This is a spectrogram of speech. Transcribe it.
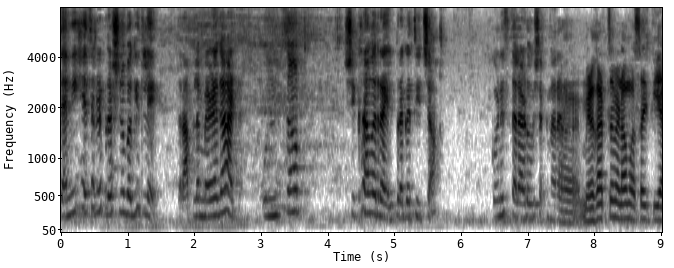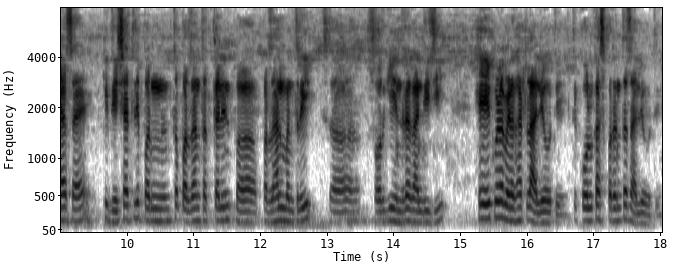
त्यांनी हे सगळे प्रश्न बघितले तर आपलं मेळघाट उंच शिखरावर राहील प्रगतीच्या. कोणीच त्याला अडवू शकणार आहे अं, मेळघाटचा मॅडम असा इतिहास आहे की देशातले पंतप्रधान तत्कालीन प प्रधानमंत्री अं, स्वर्गीय इंदिरा गांधीजी हे एक वेळा मेळघाटला आले होते. ते कोलकासपर्यंतच आले होते.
